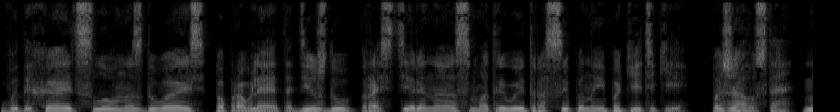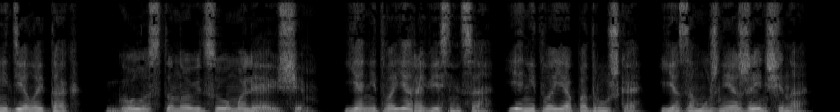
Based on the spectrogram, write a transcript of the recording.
выдыхает, словно сдуваясь, поправляет одежду, растерянно осматривает рассыпанные пакетики. Пожалуйста, не делай так. Голос становится умоляющим. Я не твоя ровесница, я не твоя подружка, я замужняя женщина.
